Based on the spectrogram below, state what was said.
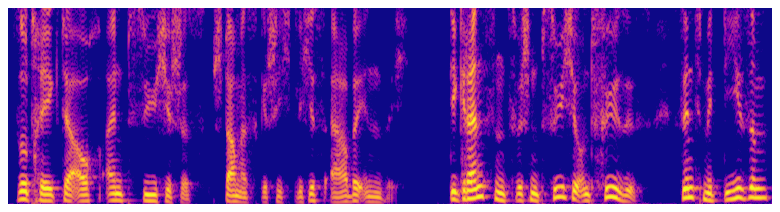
so trägt er auch ein psychisches, stammesgeschichtliches Erbe in sich. Die Grenzen zwischen Psyche und Physis sind mit diesem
